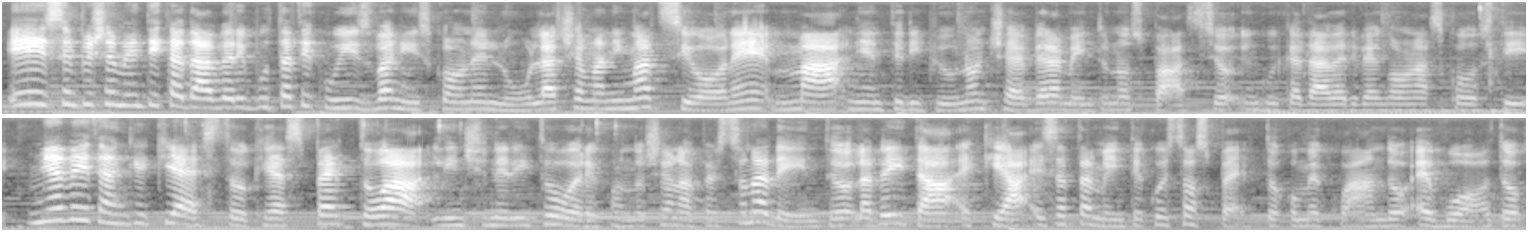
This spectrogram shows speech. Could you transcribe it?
e semplicemente i cadaveri buttati qui svaniscono nel nulla. C'è un'animazione, ma niente di più, non c'è veramente uno spazio in cui i cadaveri vengono nascosti. Mi avete anche chiesto chiesto che aspetto ha l'inceneritore quando c'è una persona dentro, la verità è che ha esattamente questo aspetto come quando è vuoto,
